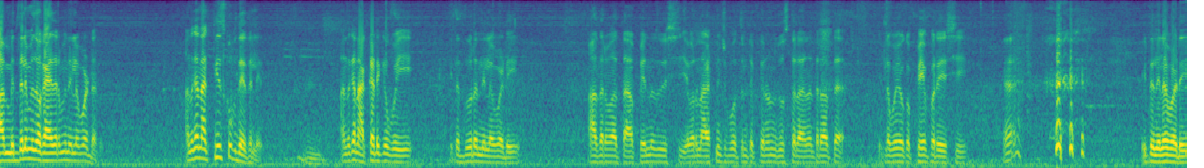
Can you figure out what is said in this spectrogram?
ఆ మిద్దెల మీద ఒక ఐదారు మంది నిలబడ్డారు. అందుకని నాకు తీసుకోబుద్ది అయితే లేదు అందుకని అక్కడికి పోయి ఇక దూరం నిలబడి ఆ తర్వాత ఆ పెన్ను చూసి ఎవరైనా అటు నుంచి పోతుంటే పెన్నును చూస్తారు? అన్న తర్వాత ఇట్లా పోయి ఒక పేపర్ వేసి? ఇట్లా నిలబడి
